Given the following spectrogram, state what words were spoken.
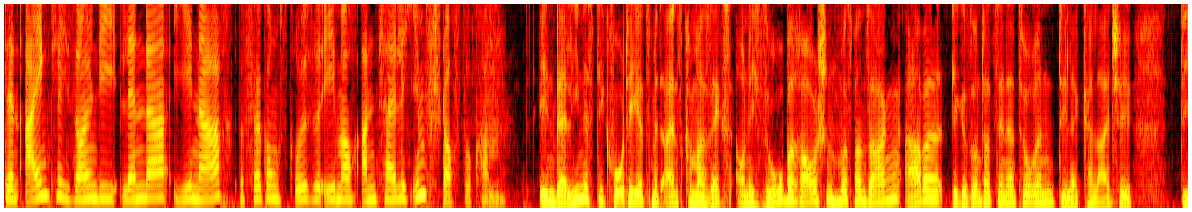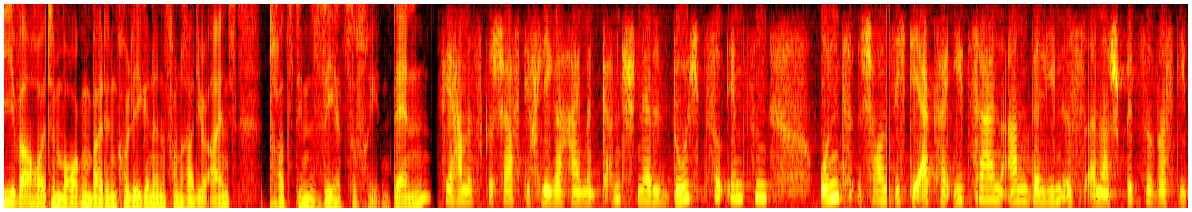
denn eigentlich sollen die Länder je nach Bevölkerungsgröße eben auch anteilig Impfstoff bekommen. In Berlin ist die Quote jetzt mit 1,6 auch nicht so berauschend, muss man sagen. Aber die Gesundheitssenatorin Dilek Kalaitschi, die war heute Morgen bei den Kolleginnen von Radio 1 trotzdem sehr zufrieden. Denn Wir haben es geschafft, die Pflegeheime ganz schnell durchzuimpfen und schauen sich die RKI-Zahlen an. Berlin ist an der Spitze, was die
